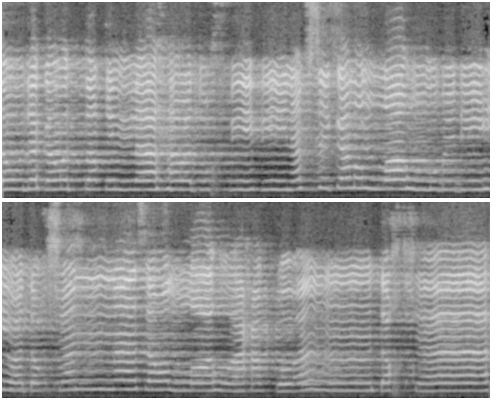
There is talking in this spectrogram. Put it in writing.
زوجك واتق الله وتخفي في نفسك ما الله مبديه وتخشى الناس والله أحق أن تخشاه.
